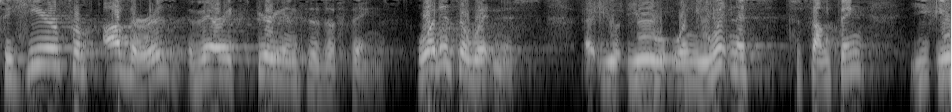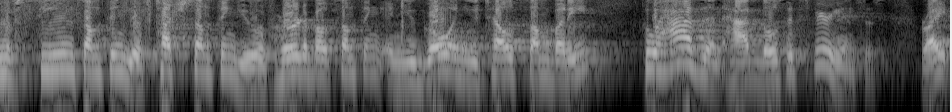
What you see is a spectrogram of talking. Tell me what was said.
to hear from others their experiences of things. What is a witness? Uh, you, you, when you witness to something, you, you have seen something, you have touched something, you have heard about something, and you go and you tell somebody who hasn't had those experiences, right?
